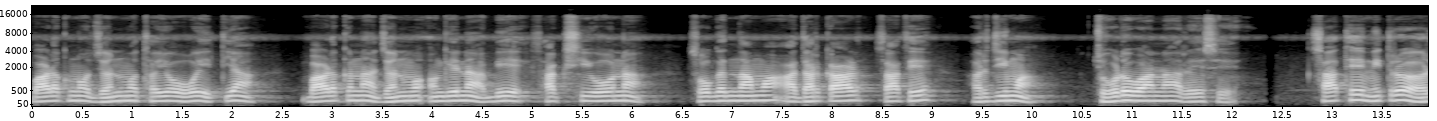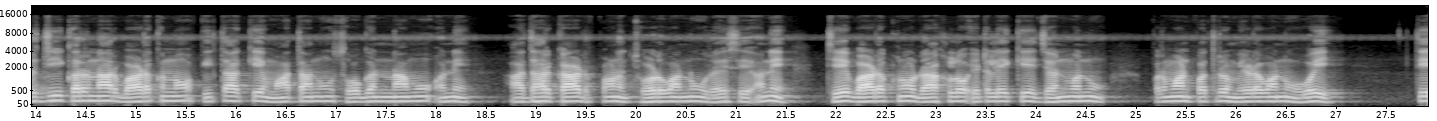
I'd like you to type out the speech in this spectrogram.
બાળકનો જન્મ થયો હોય ત્યાં બાળકના જન્મ અંગેના બે સાક્ષીઓના સોગંદનામા આધાર કાર્ડ સાથે અરજીમાં જોડવાના રહેશે. સાથે મિત્ર અરજી કરનાર બાળકનો પિતા કે માતાનું સોગંદનામું અને આધાર કાર્ડ પણ જોડવાનું રહેશે અને જે બાળકનો દાખલો એટલે કે જન્મનું પ્રમાણપત્ર મેળવવાનું હોય તે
